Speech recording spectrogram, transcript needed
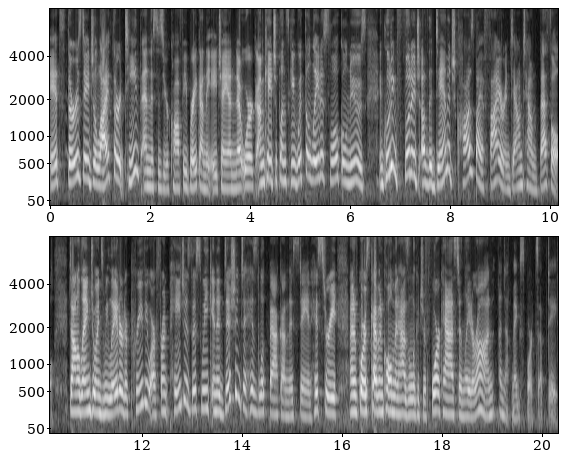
It's Thursday, July 13th, and this is your coffee break on the HAN network. I'm Kate Czaplinski with the latest local news, including footage of the damage caused by a fire in downtown Bethel. Donald Eng joins me later to preview our front pages this week, in addition to his look back on this day in history. And of course, Kevin Coleman has a look at your forecast, and later on, a Nutmeg Sports update.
